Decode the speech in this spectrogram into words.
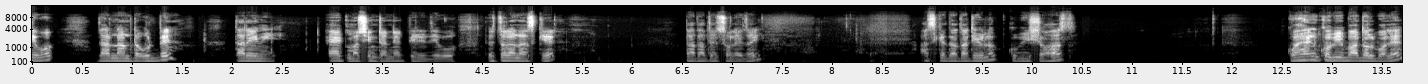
দিব, যার নামটা উঠবে, তার আমি এক মাস ইন্টারনেট পেয়ে দেবো। তো চলেন আজকে দাদাতে চলে যাই। আজকে দাদাটি হলো খুবই সহজ। কোহেন কবি বাদল বলেন,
